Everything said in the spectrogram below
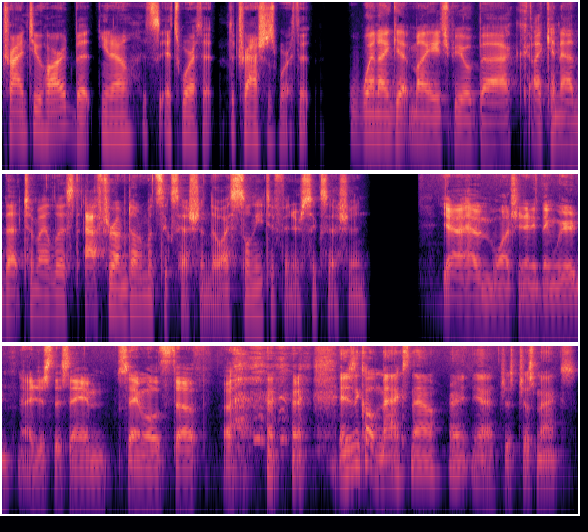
Trying too hard, but you know, it's it's worth it. The trash is worth it. When I get my HBO back, I can add that to my list after I'm done with Succession, though I still need to finish Succession. Yeah, I haven't been watching anything weird. I just the same same old stuff. Uh, isn't it called Max now, right? Yeah, just just Max.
